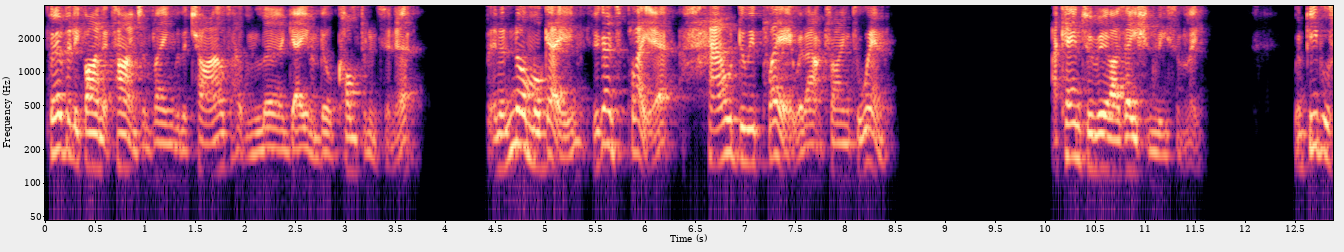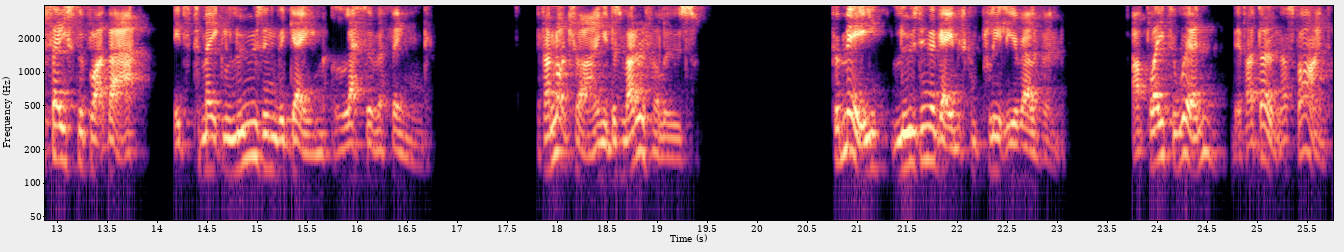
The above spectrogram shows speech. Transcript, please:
Perfectly fine at times when playing with a child to help them learn a game and build confidence in it. But in a normal game, if you're going to play it, how do we play it without trying to win? I came to a realization recently. When people say stuff like that, it's to make losing the game less of a thing. If I'm not trying, it doesn't matter if I lose. For me, losing a game is completely irrelevant. I'll play to win. If I don't, that's fine.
